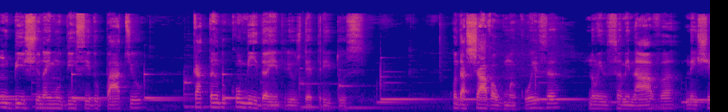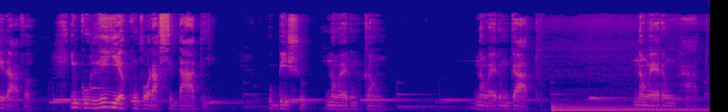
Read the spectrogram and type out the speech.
um bicho na imundície do pátio, catando comida entre os detritos. Quando achava alguma coisa, não examinava nem cheirava. Engolia com voracidade. O bicho não era um cão, não era um gato não era um rato.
